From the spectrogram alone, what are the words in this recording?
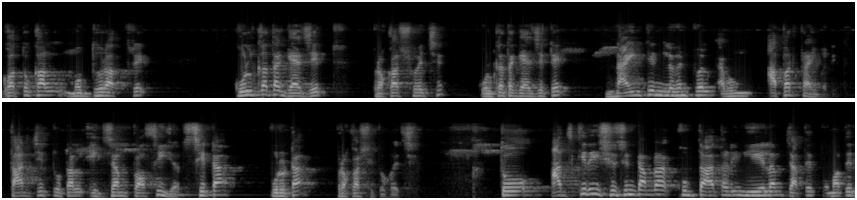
গতকাল মধ্যরাত্রে কলকাতা গ্যাজেট প্রকাশ হয়েছে। কলকাতা গ্যাজেটে নাইনটিন ইলেভেন টুয়েলভ এবং আপার প্রাইমারি তার যে টোটাল এক্সাম প্রসিজার সেটা পুরোটা প্রকাশিত হয়েছে। তো আজকের এই সেশনটা আমরা খুব তাড়াতাড়ি নিয়ে এলাম যাতে তোমাদের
